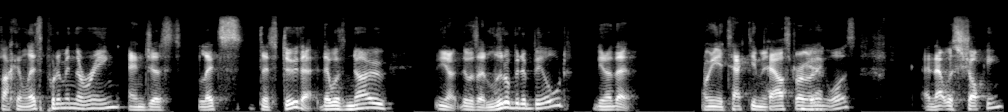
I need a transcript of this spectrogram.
Fucking let's put him in the ring and just let's let's do that. There was no, you know, there was a little bit of build. You know that when he attacked him in Power Struggle, I think it was, and that was shocking.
